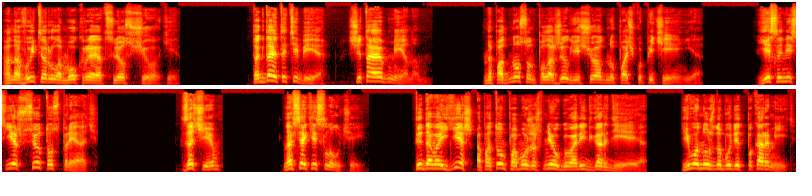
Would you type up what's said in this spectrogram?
Она вытерла мокрые от слез щеки. Тогда это тебе. Считай обменом. На поднос он положил еще одну пачку печенья. Если не съешь все, то спрячь. Зачем? На всякий случай. Ты давай ешь, а потом поможешь мне уговорить Гордея. Его нужно будет покормить.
